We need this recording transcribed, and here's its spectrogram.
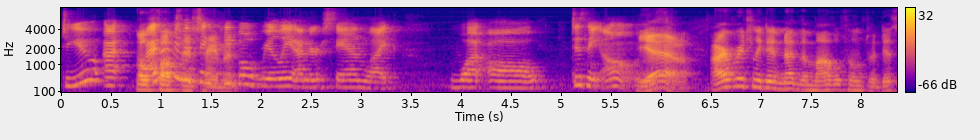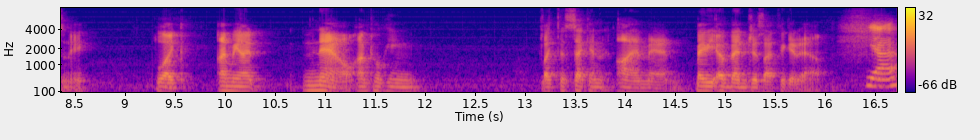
Do you? I, Well, I don't even think people really understand like what all Disney owns. Yeah, I originally didn't know the Marvel films were Disney. Like, I mean, I now I'm talking like the second Iron Man, maybe Avengers. I figured out. Yeah.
